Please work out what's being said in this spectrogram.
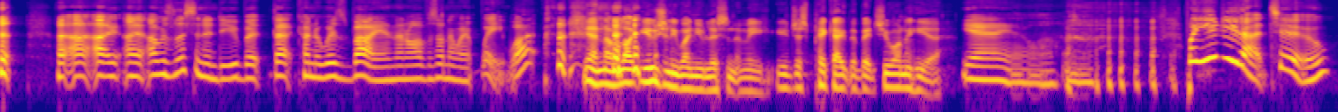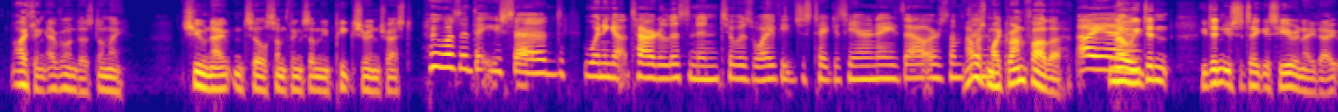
I, I, I, I was listening to you, but that kind of whizzed by, and then all of a sudden I went, "Wait, what?" Yeah, no, like usually when you listen to me, you just pick out the bits you want to hear. yeah, yeah, well, yeah. But you do that too. I think everyone does, don't they? Tune out until something suddenly piques your interest. Who was it that you said when he got tired of listening to his wife, he'd just take his hearing aids out or something? That was my grandfather. Oh yeah. No, he didn't. He didn't used to take his hearing aid out.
